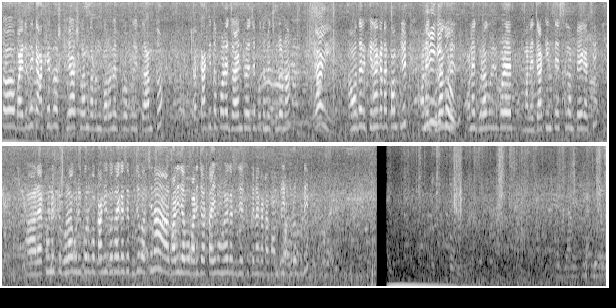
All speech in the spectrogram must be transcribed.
তো বাইরে থেকে আখের রস খেয়ে আসলাম কারণ গরমে পুরোপুরি ক্লান্ত। আর কাকি তো পরে জয়েন্ট হয়েছে প্রথমে ছিল না। এই! আমাদের কেনাকাটা কমপ্লিট অনেক ঘোরাঘুরি অনেক ঘোরাঘুরির পরে মানে যা কিনতে এসেছিলাম পেয়ে গেছি। আর এখন একটু ঘোরাঘুরি করব। কাকি কোথায় গেছে খুঁজে পাচ্ছি না। আর বাড়ি যাব বাড়ি যাওয়ার টাইমও হয়ে গেছে যেহেতু কেনাকাটা কমপ্লিট পুরোপুরি। তো কাকি দ্বীপের জন্য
